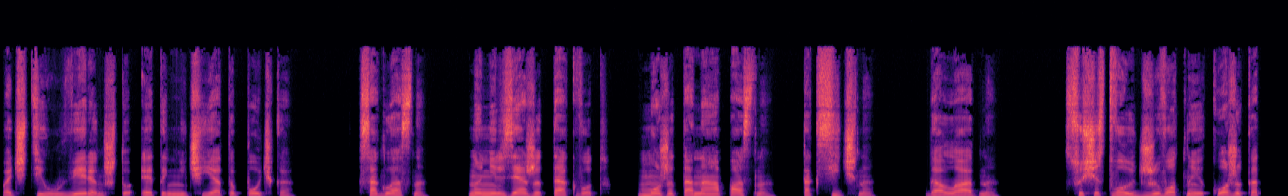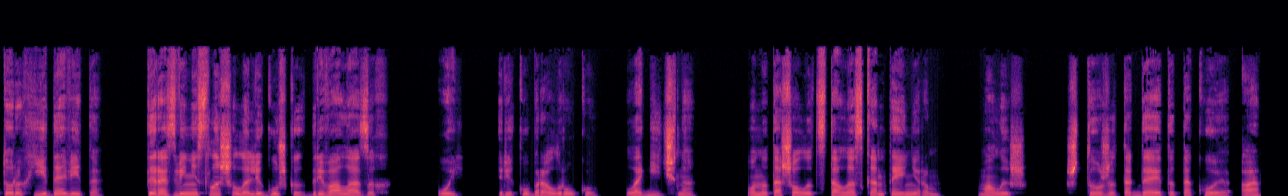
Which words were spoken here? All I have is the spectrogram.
Почти уверен, что это не чья-то почка. Согласна. Но нельзя же так вот. Может, она опасна, токсична. Да ладно. Существуют животные, кожа которых ядовита. Ты разве не слышал о лягушках-древолазах? Ой, Рик убрал руку. Логично. Он отошел от стола с контейнером. «Малыш, что же тогда это такое, а?»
